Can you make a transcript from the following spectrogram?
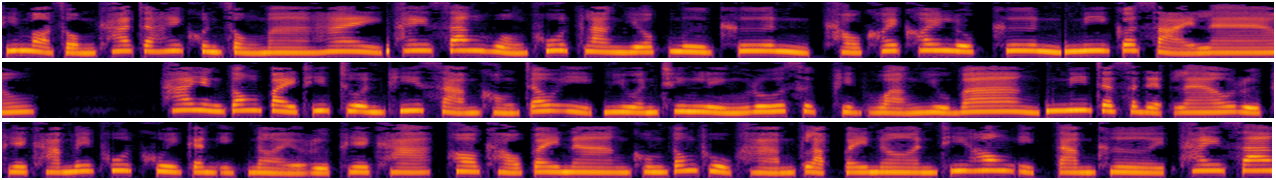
ที่เหมาะสมข้าจะให้คนส่งมาให้ ให้สร้างห่วงพูดพลางยกมือขึ้น เขาค่อยๆลุกขึ้น นี่ก็สายแล้ว ถ้ายังต้องไปที่จวนพี่สามของเจ้าอีก หยวนชิงหลิงรู้สึกผิดหวังอยู่บ้าง นี่จะเสด็จแล้วหรือเพคะไม่พูดคุยกันอีกหน่อยหรือเพคะ พอเขาไปนางคงต้องถูกหามกลับไปนอนที่ห้องอีกตามเคย ไท่สร้าง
